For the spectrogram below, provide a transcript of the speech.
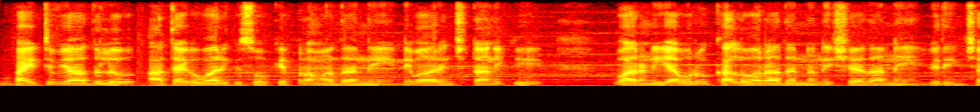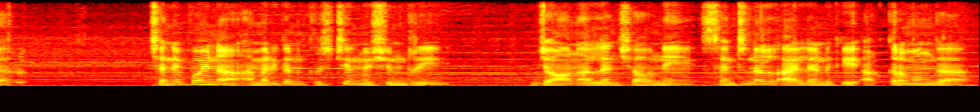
బయటి వ్యాధులు ఆ తెగవారికి సోకే ప్రమాదాన్ని నివారించడానికి వారిని ఎవరూ కలవరాదన్న నిషేధాన్ని విధించారు. చనిపోయిన American Christian missionary John Allen షావ్ని సెంటినల్ ఐలాండ్కి అక్రమంగా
